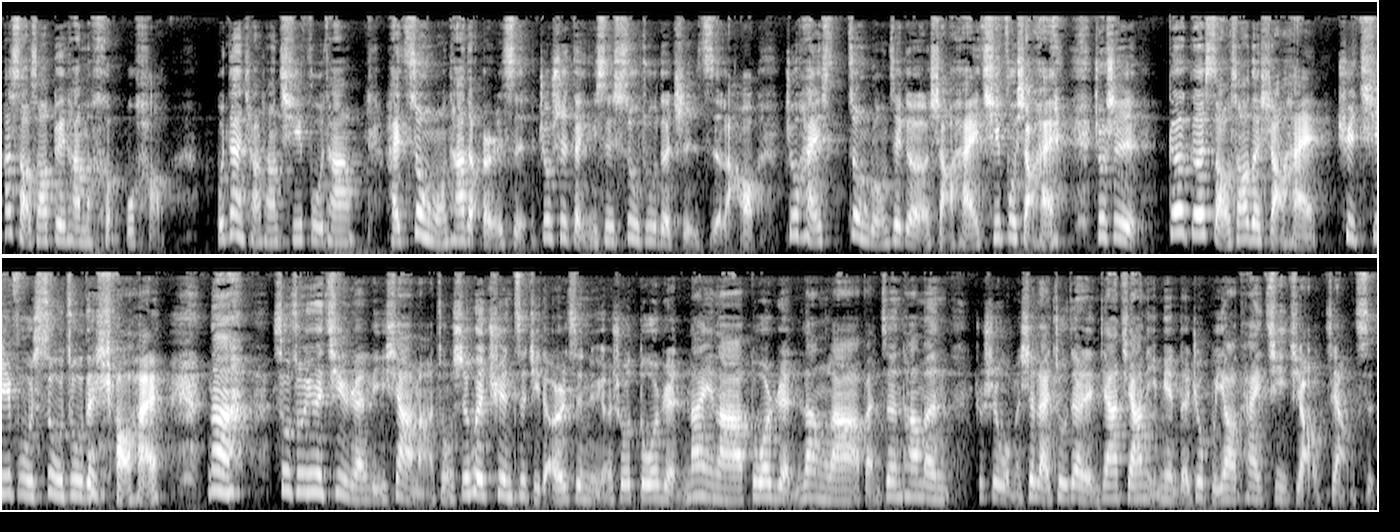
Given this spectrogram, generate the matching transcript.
他嫂嫂对他们很不好。不但常常欺负他，还纵容他的儿子，就是等于是素珠的侄子了哦，就还纵容这个小孩欺负小孩，就是哥哥嫂嫂的小孩去欺负素珠的小孩。那素珠因为寄人篱下嘛，总是会劝自己的儿子女儿说多忍耐啦，多忍让啦，反正他们就是我们是来住在人家家里面的，就不要太计较这样子。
